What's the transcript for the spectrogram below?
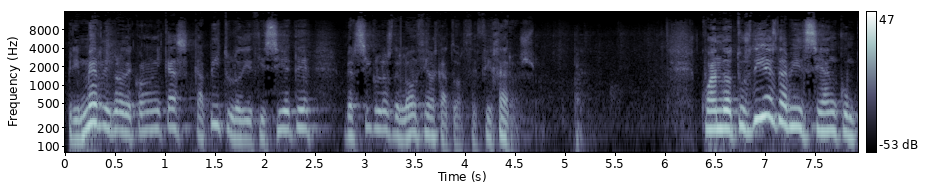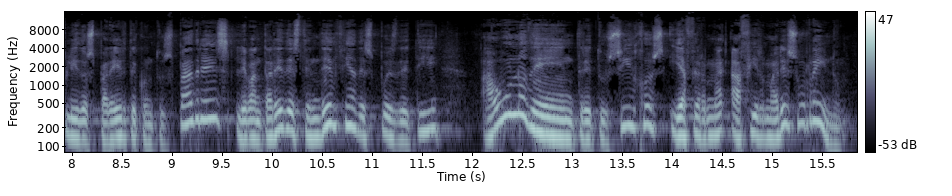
primer libro de Crónicas, capítulo 17, versículos del 11 al 14. Fijaros. Cuando tus días, David, sean cumplidos para irte con tus padres, levantaré descendencia después de ti a uno de entre tus hijos y afirmaré su reino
